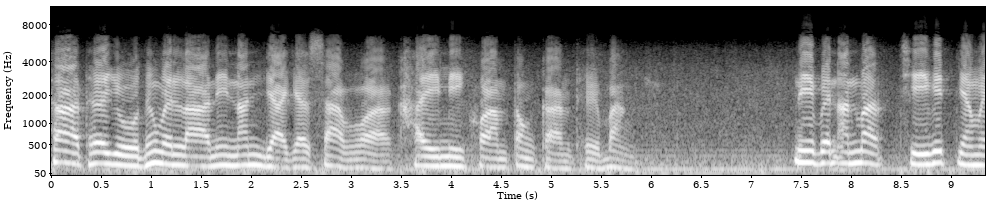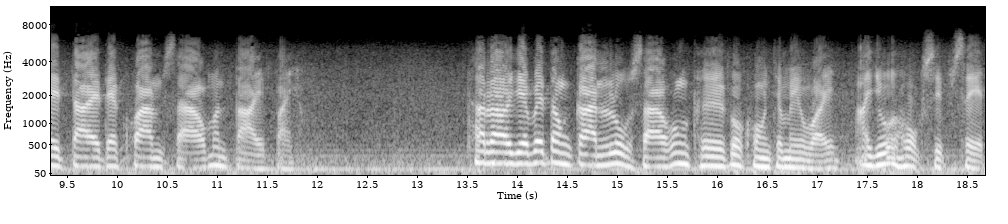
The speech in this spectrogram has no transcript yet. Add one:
ถ้าเธออยู่ถึงเวลานี้นั้นอยากจะทราบว่าใครมีความต้องการเธอบ้าง นี่เป็นอันว่าชีวิตยังไม่ตายแต่ความสาวมันตายไป ถ้าเราจะไปต้องการลูกสาวของเธอก็คงจะไม่ไหว อายุหกสิบเศษ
